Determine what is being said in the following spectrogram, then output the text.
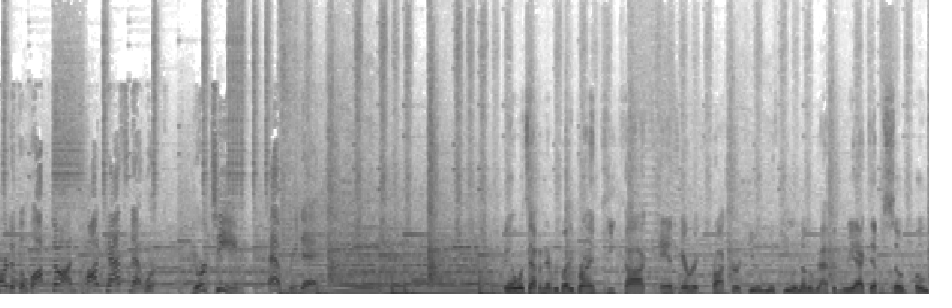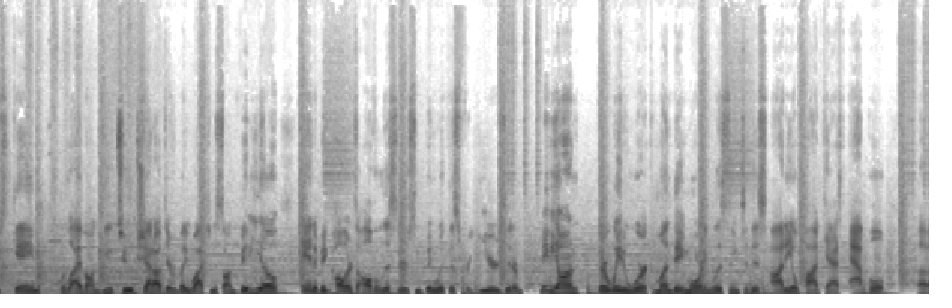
part of the Locked On Podcast Network. Your team every day. Hey, what's happening, everybody? Brian Peacock and Eric Crocker here with you. Another Rapid React episode post game. We're live on YouTube. Shout out to everybody watching us on video, and a big holler to all the listeners who've been with us for years that are maybe on their way to work Monday morning listening to this audio podcast. Apple, uh,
